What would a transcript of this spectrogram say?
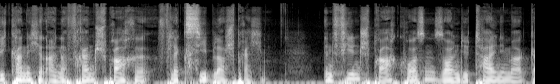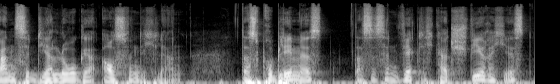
Wie kann ich in einer Fremdsprache flexibler sprechen? In vielen Sprachkursen sollen die Teilnehmer ganze Dialoge auswendig lernen. Das Problem ist, dass es in Wirklichkeit schwierig ist,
